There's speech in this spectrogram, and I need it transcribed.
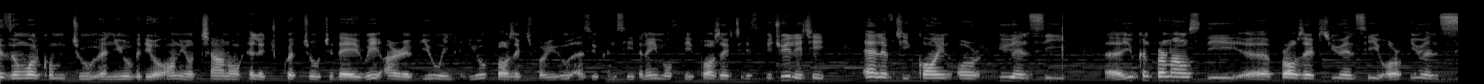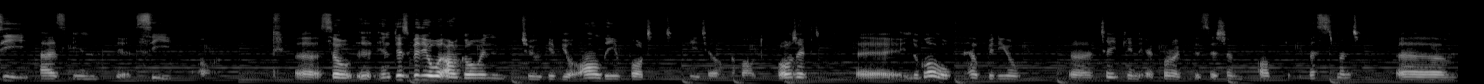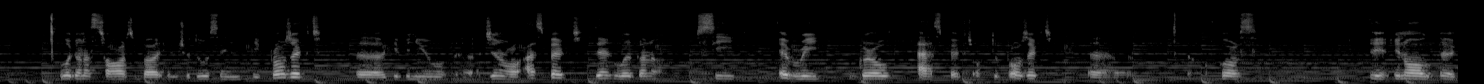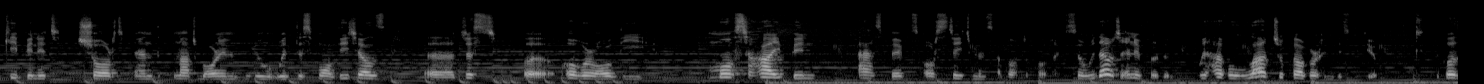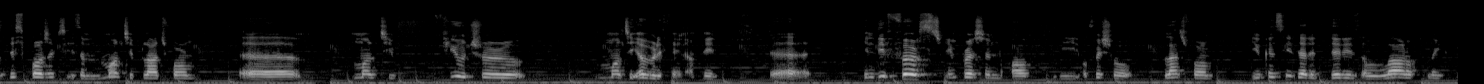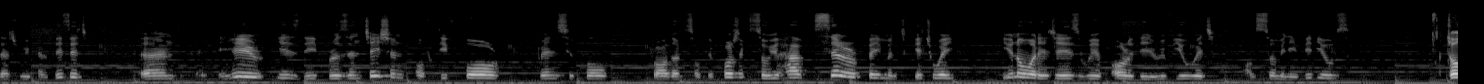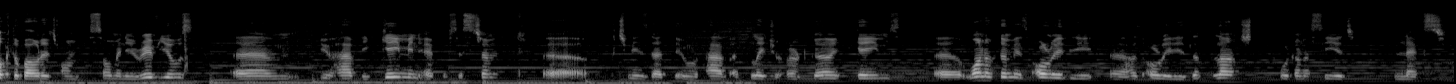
guys and welcome to a new video on your channel Elite Crypto. Today we are reviewing a new project for you. As you can see the name of the project is Utility NFT Coin or UNC. Uh, you can pronounce the uh, project UNC or UNC as in the C. Uh, so uh, in this video we are going to give you all the important detail about the project uh, in the goal of helping you uh, taking a correct decision of investment um, gonna start by introducing the project uh, giving you a general aspect. Then we're gonna see every growth aspect of the project uh, of course in all uh, keeping it short and not boring you with the small details uh, just uh, overall the most hyping aspects or statements about the project. So without any further we have a lot to cover in this video because this project is a multi-platform uh, multi-future multi-everything. I mean uh, in the first impression of the official platform you can see that it, there is a lot of links that we can visit. And here is the presentation of the four principal products of the project. So you have seller payment gateway. You know what it is. We've already reviewed it on so many videos talked about it on so many reviews. Um, you have the gaming ecosystem uh, which means that they will have a play to earn games. Uh, one of them is already uh, has already launched. We're gonna see it next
